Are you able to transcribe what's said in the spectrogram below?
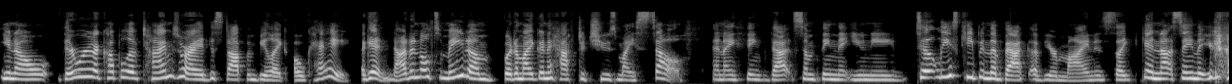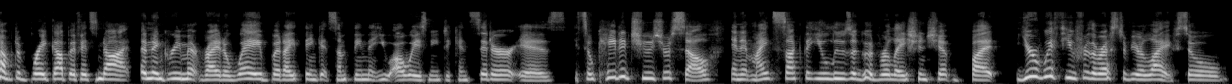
you know, there were a couple of times where I had to stop and be like, okay, again, not an ultimatum, but am I going to have to choose myself? And I think that's something that you need to at least keep in the back of your mind. It's like, again, not saying that you have to break up if it's not an agreement right away, but I think it's something that you always need to consider is it's okay to choose yourself. And it might suck that you lose a good relationship, but you're with you for the rest of your life. So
